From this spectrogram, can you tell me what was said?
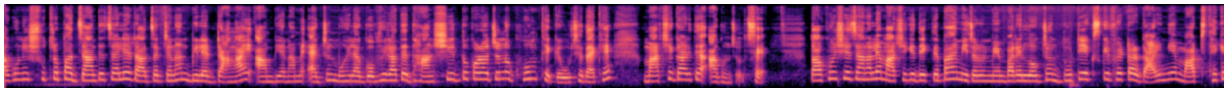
আগুনের সূত্রপাত জানতে চাইলে রাজ্জাক জানান, বিলের ডাঙায় আম্বিয়া নামে একজন মহিলা গভীর রাতে ধান সিদ্ধ করার জন্য ঘুম থেকে উঠে দেখে মাঠে গাড়িতে আগুন জ্বলছে। তখন সে জানালে মাঠে গিয়ে দেখতে পায় মিজানুর মেম্বারের লোকজন দুটি এক্সকেভেটর গাড়ি নিয়ে মাঠ থেকে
